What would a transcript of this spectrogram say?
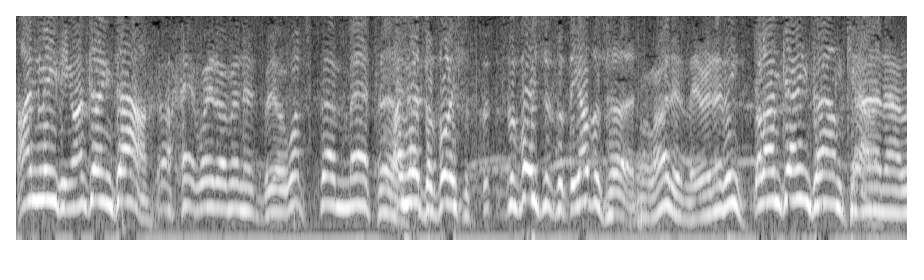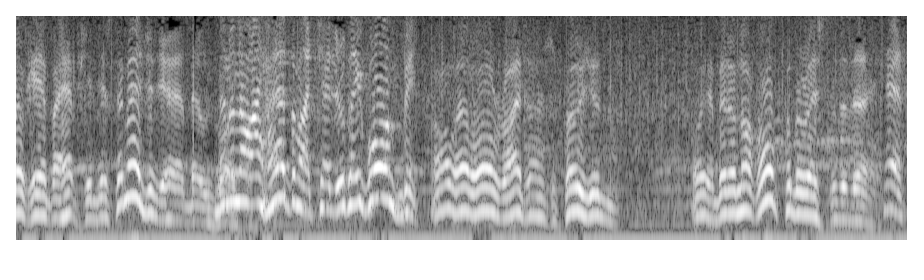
I'm leaving. I'm going down. Oh, hey, wait a minute, Bill. What's the matter? I heard the voices. The, the voices that the others heard. Well, I didn't hear anything. But I'm going down, Now, Cal. now, look here. Perhaps you just imagined you heard those No, no, no. I heard them, I tell you. They warned me. Oh, well, all right. I suppose you'd... Well, you better knock off for the rest of the day. Yes.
